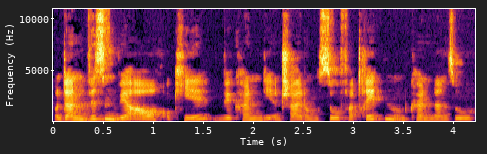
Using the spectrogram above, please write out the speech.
und dann wissen wir auch, okay, wir können die Entscheidung so vertreten und können dann so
